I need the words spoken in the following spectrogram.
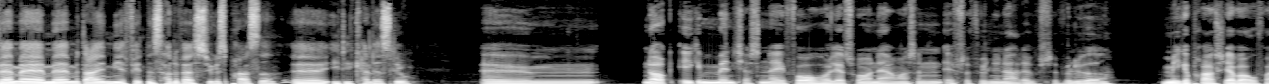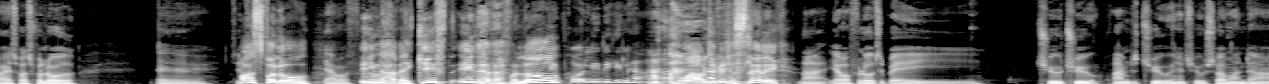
Hvad med, med, med dig, Mia Fitness? Har du været psykisk presset øh, i dit kærlighedsliv? Øhm, Nok ikke, mens jeg sådan er i forhold. Jeg tror nærmere sådan efterfølgende har det selvfølgelig været mega pres. Jeg var jo faktisk også forlovet. Øh, til, Også forlovet. jeg var forlovet. En, der har været gift, en, der har været Vi forlovet. prøver lige det hele her. Wow, det vil jeg slet ikke. Nej, jeg var forlovet tilbage i 2020, frem til 2021 sommeren der.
